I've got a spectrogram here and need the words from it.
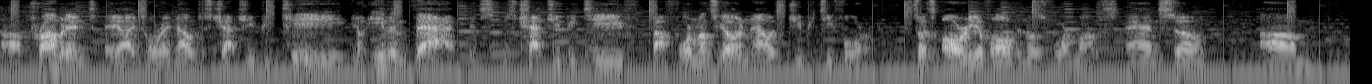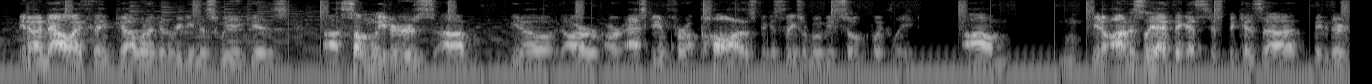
uh, prominent AI tool right now, which is ChatGPT, you know, even that, it's, it's ChatGPT about four months ago, and now it's GPT-4. So it's already evolved in those four months. And so, um, you know, now I think uh, what I've been reading this week is uh, some leaders, um, you know, are are asking for a pause because things are moving so quickly. Um, you know, honestly, I think that's just because uh, maybe they're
